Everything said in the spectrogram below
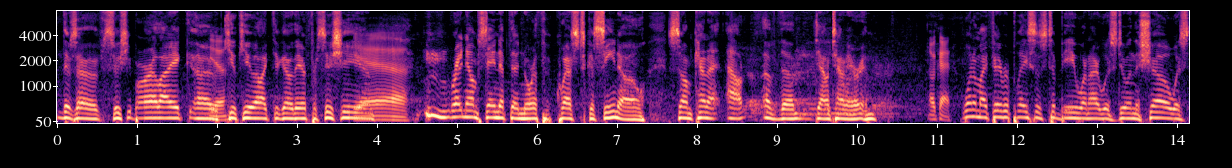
there's a sushi bar I like, uh, Yeah. QQ. I like to go there for sushi. Yeah. And right now I'm staying at the Northwest Casino, so I'm kind of out of the downtown area. Okay. One of my favorite places to be when I was doing the show was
